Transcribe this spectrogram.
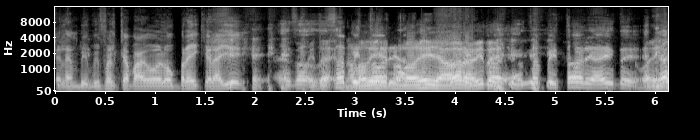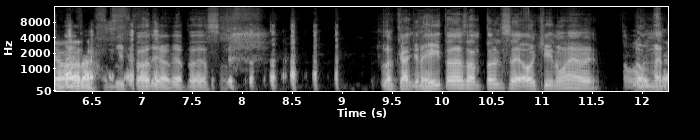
el, MVP fue el que pagó los breakers allí. Eso, ¿Viste? No, lo dije, no, lo dije, ahora, ¿viste? Esa es victoria, ¿viste? No lo dije ahora. victoria, fíjate de eso. Los cangrejitos de Santurce, 8 y 9. Los Mets,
